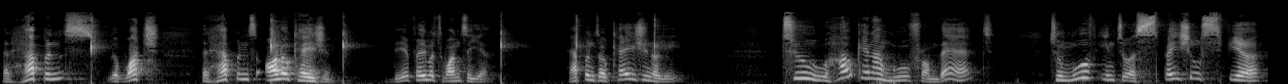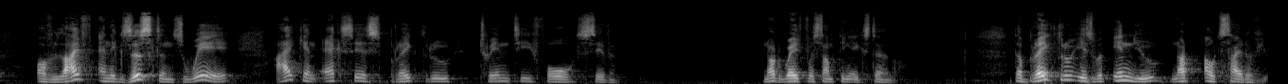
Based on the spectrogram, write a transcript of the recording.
that happens, watch that happens on occasion. Very much once a year. Happens occasionally. To how can I move from that to move into a spatial sphere of life and existence where I can access breakthrough 24 7? Not wait for something external. The breakthrough is within you, not outside of you.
